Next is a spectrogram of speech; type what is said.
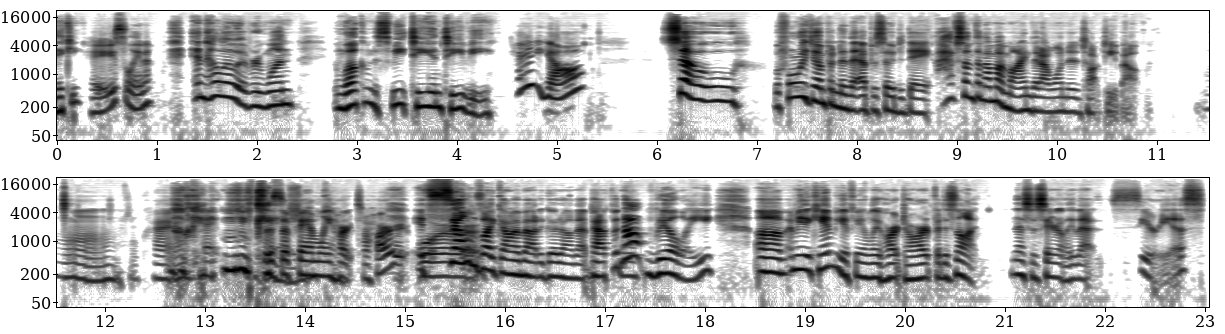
Nikki. Hey, Selena. And hello, everyone, and welcome to Sweet Tea and TV. Hey, y'all. So, before we jump into the episode today, I have something on my mind that I wanted to talk to you about. Okay. Okay. Is this a family heart to heart? It or- sounds like I'm about to go down that path, but not really. Um, I mean, it can be a family heart to heart, but it's not necessarily that serious.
